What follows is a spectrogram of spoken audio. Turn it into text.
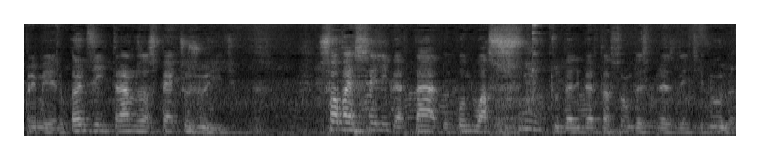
primeiro, antes de entrar nos aspectos jurídicos. Só vai ser libertado quando o assunto da libertação do ex-presidente Lula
